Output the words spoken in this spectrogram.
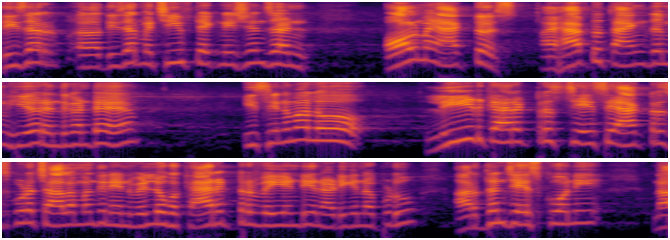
These are these are my chief technicians and all my actors I have to thank them here ఎందుకంటే ఈ సినిమాలో లీడ్ క్యారెక్టర్స్ చేసే యాక్టర్స్ కూడా చాలామంది నేను వెళ్ళి ఒక క్యారెక్టర్ వేయండి అని అడిగినప్పుడు అర్థం చేసుకొని నా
